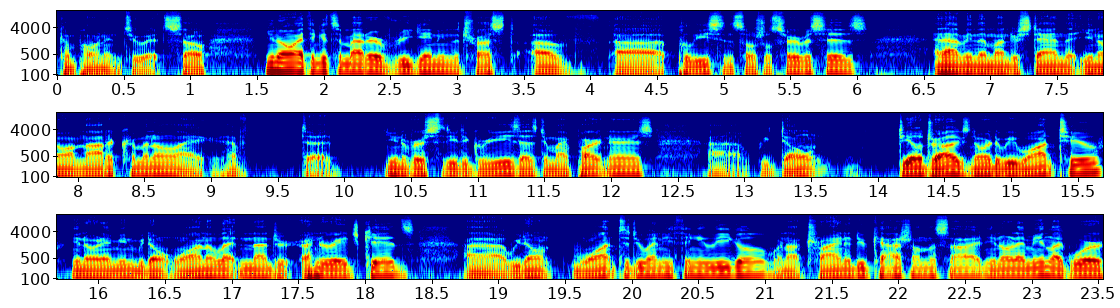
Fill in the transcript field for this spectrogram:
component to it. So, you know, I think it's a matter of regaining the trust of uh, police and social services, and having them understand that you know I'm not a criminal. I have uh, university degrees, as do my partners. Uh, we don't deal drugs, nor do we want to. You know what I mean? We don't want to let in under underage kids. Uh, we don't want to do anything illegal. We're not trying to do cash on the side. You know what I mean? Like we're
